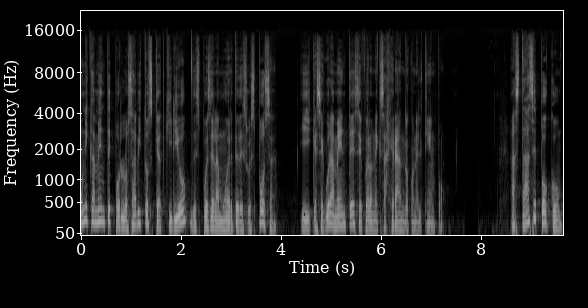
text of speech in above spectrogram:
únicamente por los hábitos que adquirió después de la muerte de su esposa, y que seguramente se fueron exagerando con el tiempo. Hasta hace poco,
